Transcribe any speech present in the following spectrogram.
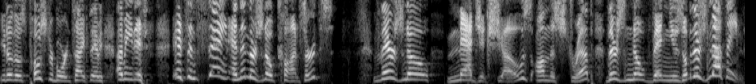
You know, those poster board type thing. I mean, it's, it's insane. And then there's no concerts. There's no magic shows on the strip. There's no venues open. There's nothing.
